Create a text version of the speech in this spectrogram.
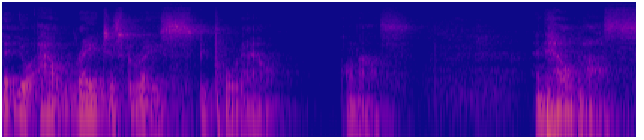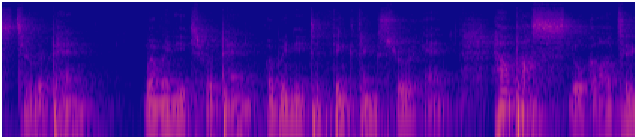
Let your outrageous grace be poured out on us. And help us to repent when we need to repent, when we need to think things through again. Help us, Lord God, to,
